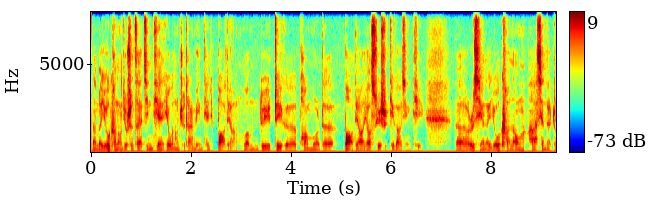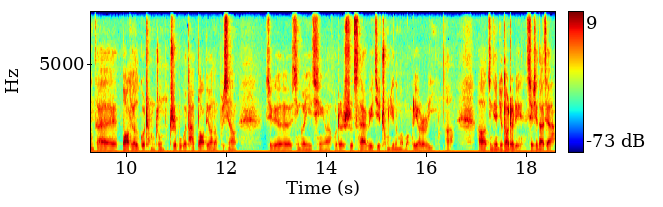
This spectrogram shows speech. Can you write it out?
那么有可能就是在今天，有可能就在明天就爆掉。我们对这个泡沫的爆掉要随时提高警惕，呃，而且呢，有可能啊，现在正在爆掉的过程中，只不过它爆掉呢不像。这个新冠疫情啊，或者是次贷危机冲击那么猛烈而已啊。好，今天就到这里，谢谢大家。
